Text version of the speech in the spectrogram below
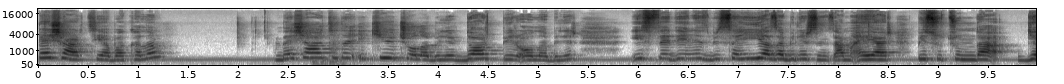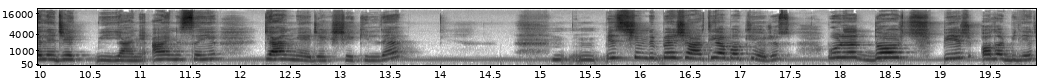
5 artıya bakalım. 5 artı da 2 3 olabilir, 4 1 olabilir. İstediğiniz bir sayı yazabilirsiniz ama eğer bir sütunda gelecek bir yani aynı sayı gelmeyecek şekilde biz şimdi 5 artıya bakıyoruz. Burada 4 1 olabilir.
